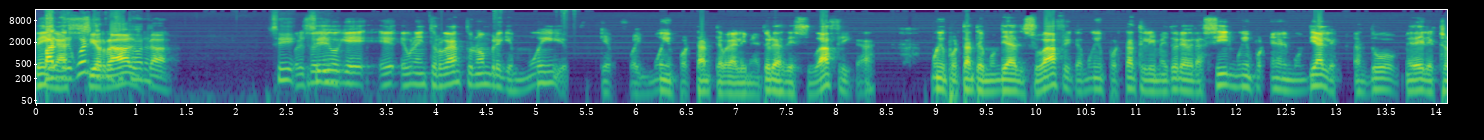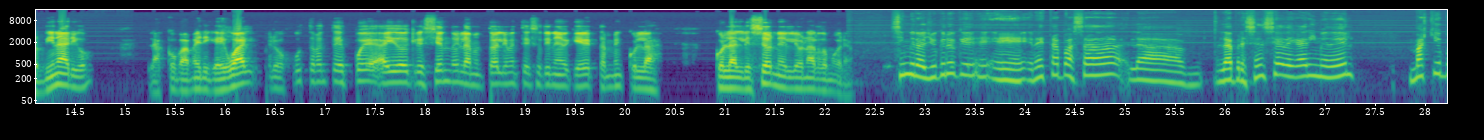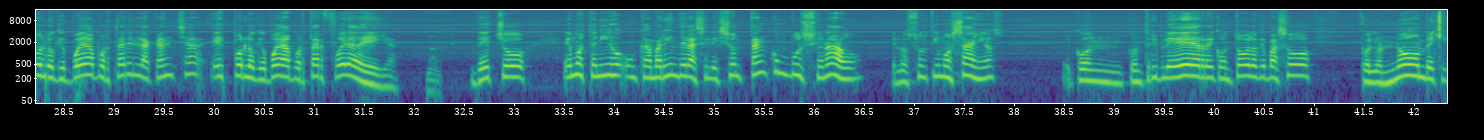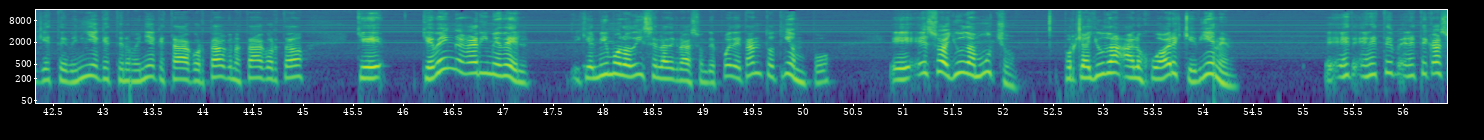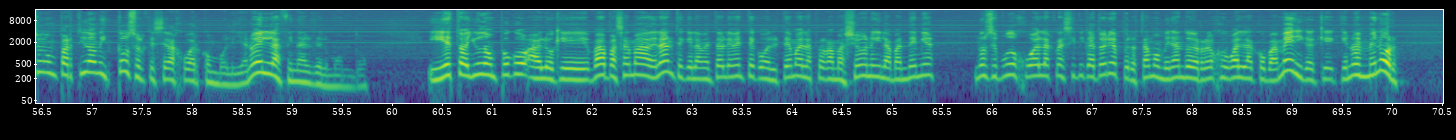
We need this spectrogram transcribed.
Sierra Alta. Sí, Por eso digo que es una interrogante, un hombre que es muy que fue muy importante para las eliminatorias de Sudáfrica muy importante el Mundial de Sudáfrica, muy importante la eliminatoria de Brasil, muy en el Mundial anduvo medalla extraordinario, la Copa América igual, pero justamente después ha ido creciendo y lamentablemente eso tiene que ver también con las con las lesiones de Leonardo Mora. Sí, mira, yo creo que eh, en esta pasada la, la, presencia de Gary Medel, más que por lo que puede aportar en la cancha, es por lo que puede aportar fuera de ella. Mm. De hecho, hemos tenido un camarín de la selección tan convulsionado en los últimos años con, con Triple R, con todo lo que pasó, con los nombres, que, que, este venía, que este no venía, que estaba cortado, que no estaba cortado, que, que venga Gary Medel, y que él mismo lo dice en la declaración, después de tanto tiempo, eh, eso ayuda mucho, porque ayuda a los jugadores que vienen. E, e, en este, en este caso es un partido amistoso el que se va a jugar con Bolivia, no es la final del mundo. Y esto ayuda un poco a lo que va a pasar más adelante, que lamentablemente con el tema de las programaciones y la pandemia no se pudo jugar las clasificatorias, pero estamos mirando de reojo igual la Copa América, que, no es menor.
